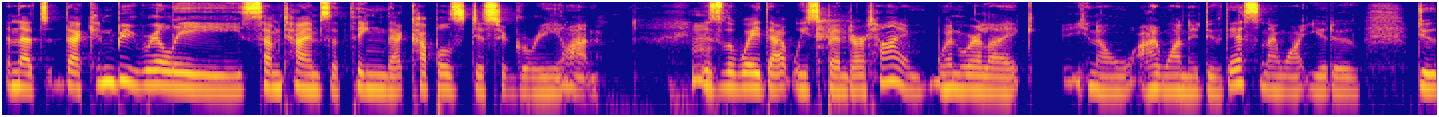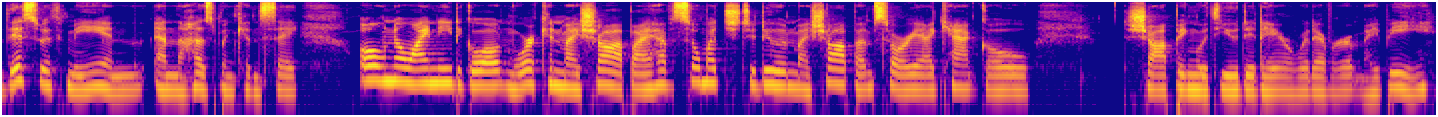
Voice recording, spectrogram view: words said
And that's that can be really sometimes a thing that couples disagree on hmm. is the way that we spend our time when we're like you know i want to do this and i want you to do this with me. And and the husband can say oh no i need to go out and work in my shop. I have so much to do in my shop. I'm sorry i can't go shopping with you today or whatever it may be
